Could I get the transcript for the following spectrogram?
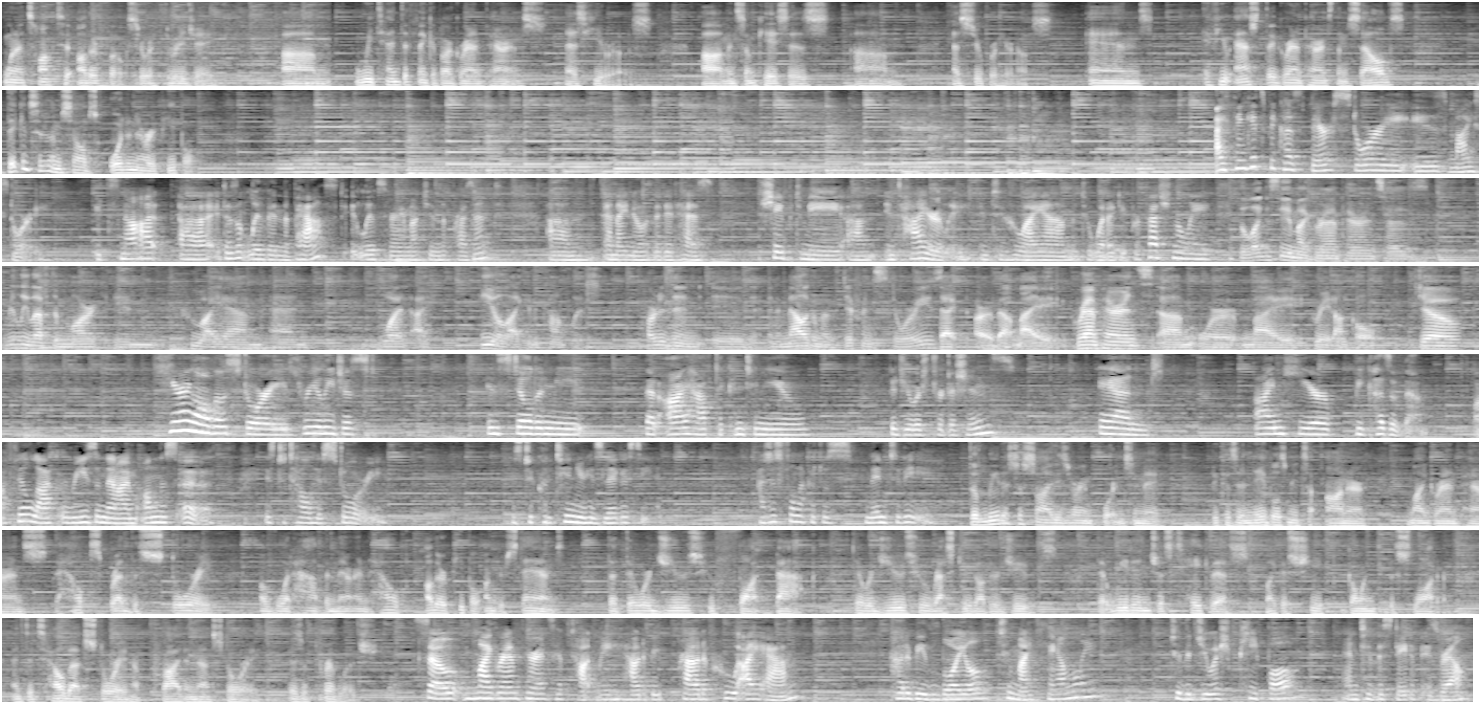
when I talk to other folks who are 3G, um, we tend to think of our grandparents as heroes. Um, in some cases, um, as superheroes. And if you ask the grandparents themselves, they consider themselves ordinary people. I think it's because their story is my story. It's not, uh, it doesn't live in the past, it lives very much in the present. Um, and I know that it has shaped me um, entirely into who I am, into what I do professionally. The legacy of my grandparents has really left a mark in who I am and what I feel I can accomplish. Partisan is an amalgam of different stories that are about my grandparents um, or my great uncle Joe. Hearing all those stories really just instilled in me that I have to continue the Jewish traditions, and I'm here because of them. I feel like a reason that I'm on this earth is to tell his story, is to continue his legacy. I just feel like it was meant to be. The Leda Society is very important to me because it enables me to honor my grandparents, to help spread the story of what happened there and help other people understand that there were Jews who fought back. There were Jews who rescued other Jews. That we didn't just take this like a sheep going to the slaughter. And to tell that story and have pride in that story is a privilege. So, my grandparents have taught me how to be proud of who I am, how to be loyal to my family, to the Jewish people, and to the state of Israel,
